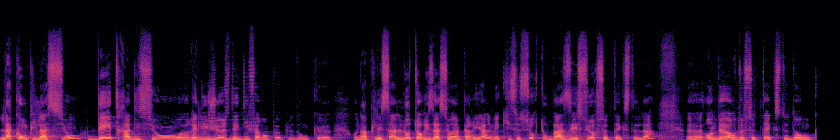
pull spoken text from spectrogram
la compilation des traditions euh, religieuses des différents peuples. Donc on a appelé ça l'autorisation impériale, mais qui s'est surtout basée sur ce texte-là. En dehors de ce texte donc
